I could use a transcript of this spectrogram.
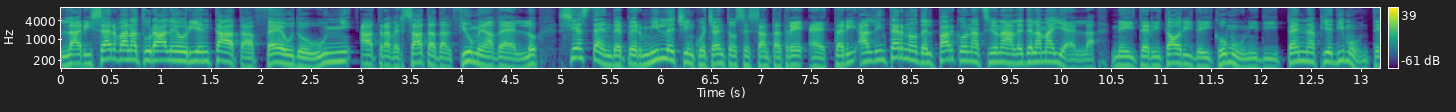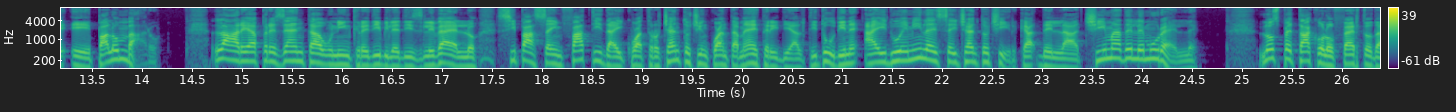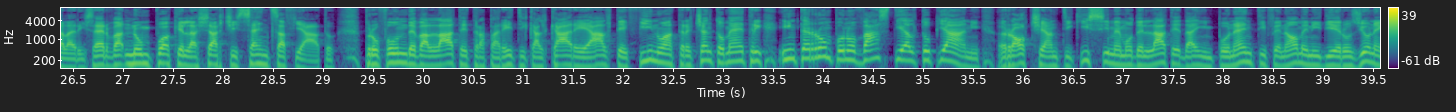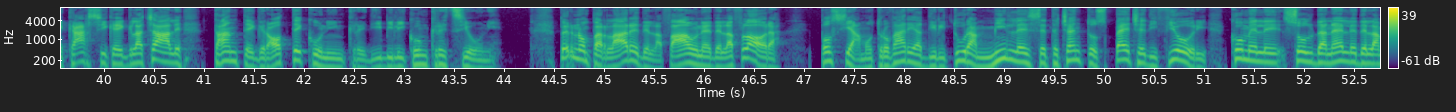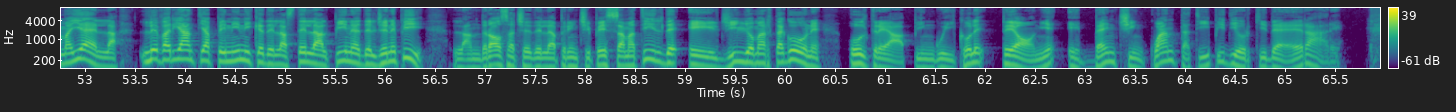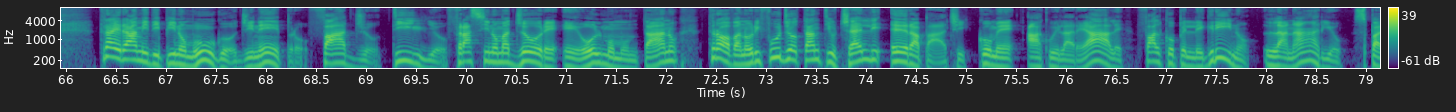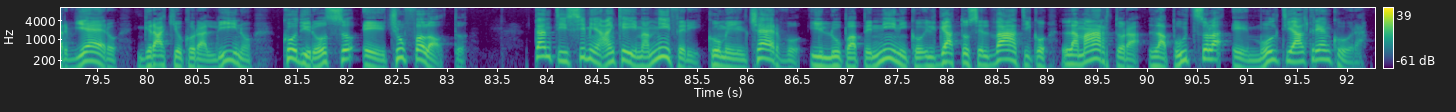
La riserva naturale orientata a Feudo Ugni, attraversata dal fiume Avello, si estende per 1563 ettari all'interno del Parco Nazionale della Maiella, nei territori dei comuni di Penna Piedimonte e Palombaro. L'area presenta un incredibile dislivello, si passa infatti dai 450 metri di altitudine ai 2600 circa della cima delle Murelle. Lo spettacolo offerto dalla riserva non può che lasciarci senza fiato. Profonde vallate tra pareti calcaree alte fino a 300 metri interrompono vasti altopiani, rocce antichissime modellate da imponenti fenomeni di erosione carsica e glaciale, tante grotte con incredibili concrezioni. Per non parlare della fauna e della flora possiamo trovare addirittura 1700 specie di fiori, come le soldanelle della maiella, le varianti appenniniche della stella alpina e del genepì, l'androsace della principessa Matilde e il giglio martagone, oltre a pinguicole, peonie e ben 50 tipi di orchidee rare. Tra i rami di pino mugo, ginepro, faggio, tiglio, frassino maggiore e olmo montano trovano rifugio tanti uccelli e rapaci come aquila reale, falco pellegrino, lanario, sparviero, gracchio corallino, codirosso e ciuffolotto. Tantissimi anche i mammiferi, come il cervo, il lupo appenninico, il gatto selvatico, la martora, la puzzola e molti altri ancora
